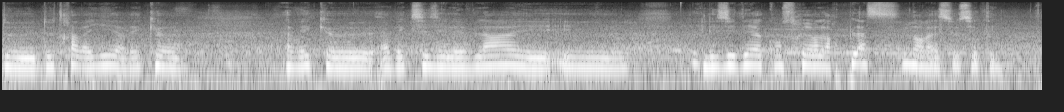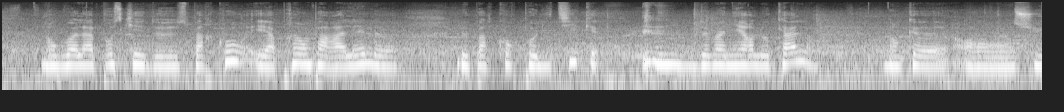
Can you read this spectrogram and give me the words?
de, travailler avec, avec, avec ces élèves-là et les aider à construire leur place dans la société. Donc voilà pour ce qui est de ce parcours. Et après, en parallèle, le parcours politique de manière locale. Donc euh, je suis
